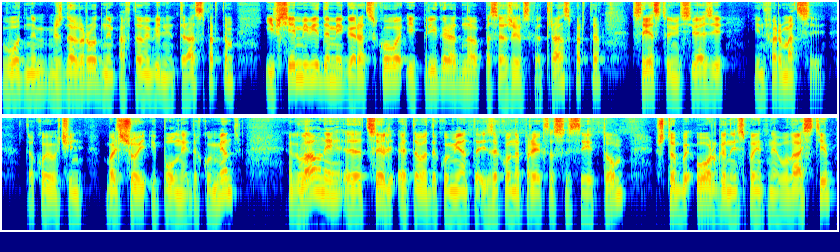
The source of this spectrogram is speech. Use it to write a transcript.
водным, международным автомобильным транспортом и всеми видами городского и пригородного пассажирского транспорта, средствами связи информации. Такой очень большой и полный документ – Главная э, цель этого документа и законопроекта состоит в том, чтобы органы исполнительной власти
